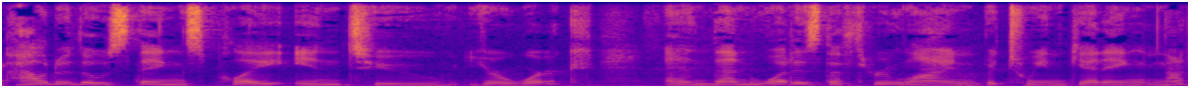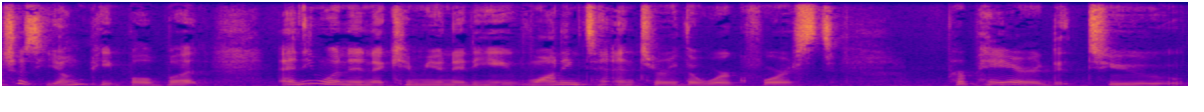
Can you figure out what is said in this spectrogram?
how do those things play into your work? And then what is the through line between getting not just young people, but anyone in a community wanting to enter the workforce? Prepared to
